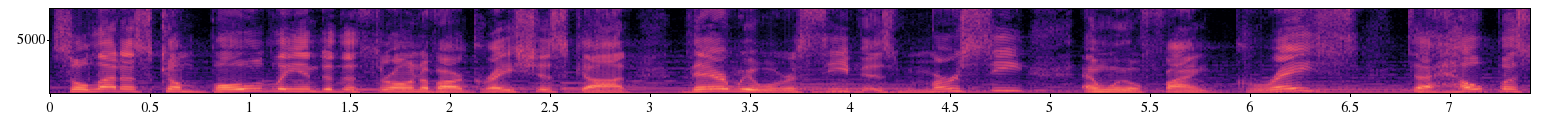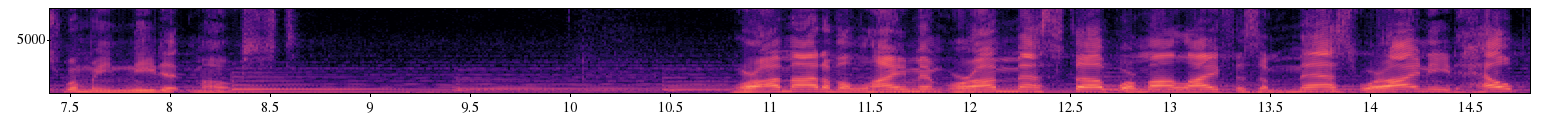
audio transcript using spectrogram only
So let us come boldly into the throne of our gracious God. There we will receive his mercy and we will find grace to help us when we need it most. Where I'm out of alignment, where I'm messed up, where my life is a mess, where I need help,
